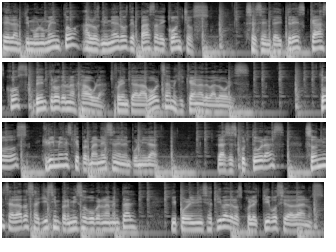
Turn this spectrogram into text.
El antimonumento a los mineros de Pasta de Conchos, 63 cascos dentro de una jaula frente a la Bolsa Mexicana de Valores. Todos crímenes que permanecen en la impunidad. Las esculturas son instaladas allí sin permiso gubernamental y por iniciativa de los colectivos ciudadanos.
